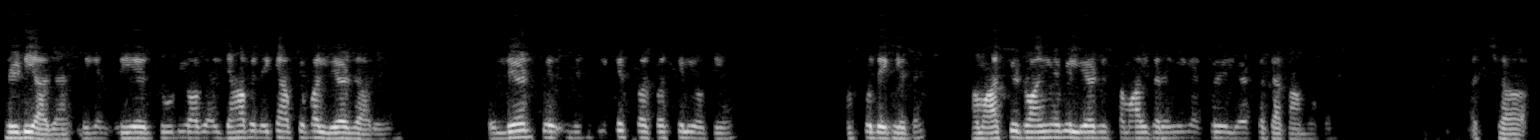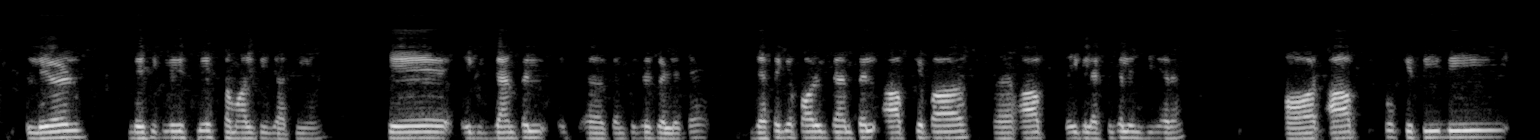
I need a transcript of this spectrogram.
थ्री डी आ जाए। लेकिन ये टू डी ऑब्जेक्ट यहाँ पे देखें आपके पास लेयर्स आ रही हैं। तो लेयर्स बेसिकली किस पर्पज के लिए होती हैं, उसको देख लेते हैं। हम आज की ड्राइंग में भी लेयर्स इस्तेमाल करेंगे कि एक्चुअली लेयर्स का क्या काम होता है। अच्छा लेयर्स बेसिकली इसलिए इस्तेमाल की जाती हैं कि एक एग्जांपल कंसिडर कर लेते हैं। जैसे कि फॉर एग्जांपल आपके पास आप एक इलेक्ट्रिकल इंजीनियर हैं और आपको किसी भी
